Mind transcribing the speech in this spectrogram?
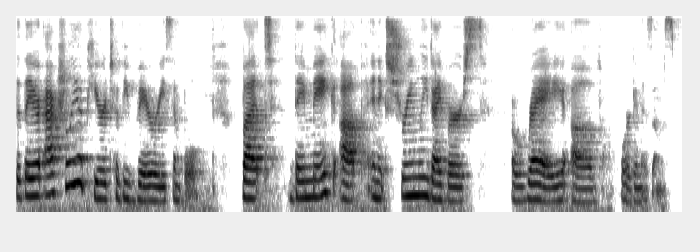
that they actually appear to be very simple, but they make up an extremely diverse array of organisms.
